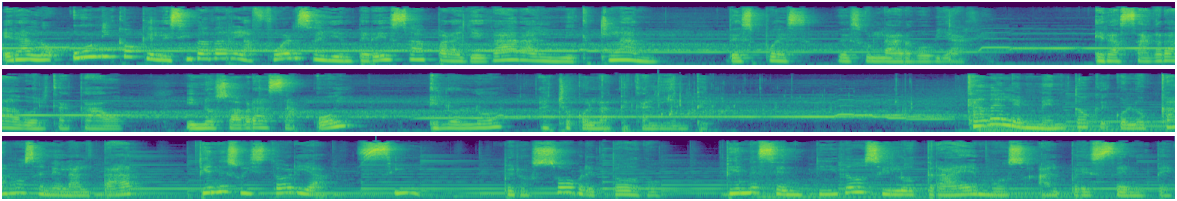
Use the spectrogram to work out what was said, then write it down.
era lo único que les iba a dar la fuerza y entereza para llegar al Mictlán después de su largo viaje. Era sagrado el cacao y nos abraza hoy el olor a chocolate caliente. Cada elemento que colocamos en el altar tiene su historia, sí, pero sobre todo tiene sentido si lo traemos al presente,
